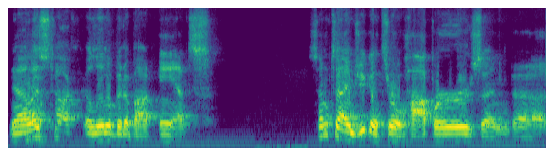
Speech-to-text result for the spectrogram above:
Now let's talk a little bit about ants. Sometimes you can throw hoppers and uh,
